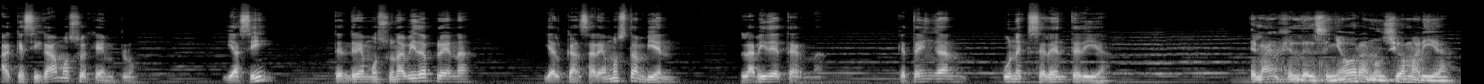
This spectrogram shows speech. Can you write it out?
a que sigamos su ejemplo. Y así tendremos una vida plena y alcanzaremos también la vida eterna. Que tengan un excelente día. El ángel del Señor anunció a María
